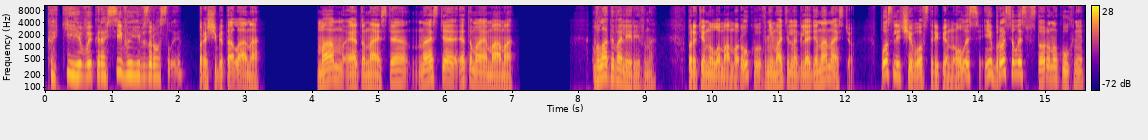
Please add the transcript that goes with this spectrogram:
«Какие вы красивые и взрослые!» – прощебетала она. «Мам, это Настя. Настя, это моя мама». «Влада Валерьевна», – протянула мама руку, внимательно глядя на Настю – после чего встрепенулась и бросилась в сторону кухни,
